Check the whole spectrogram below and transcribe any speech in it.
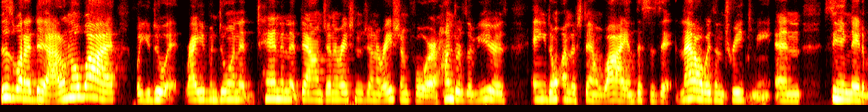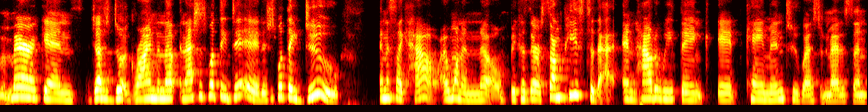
this is what i did. I don't know why but you do it right? You've been doing it handing it down generation to generation for hundreds of years and you don't understand why and this is it and that always intrigued me and seeing native americans just do grinding up and that's just what they did it's just what they do And it's like, how? I want to know because there's some piece to that. And how do we think it came into Western medicine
